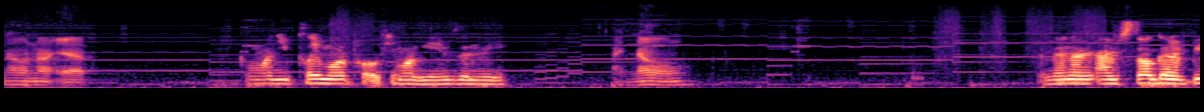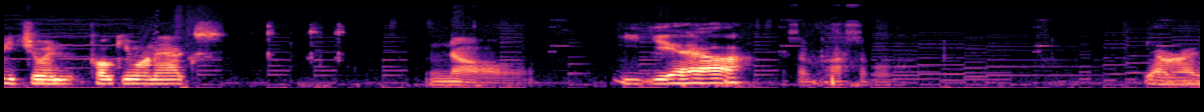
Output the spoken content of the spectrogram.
No, not yet. Come on, you play more Pokemon games than me. I know. And then I, I'm still gonna beat you in Pokemon X. No. Yeah. It's impossible. Yeah, right.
